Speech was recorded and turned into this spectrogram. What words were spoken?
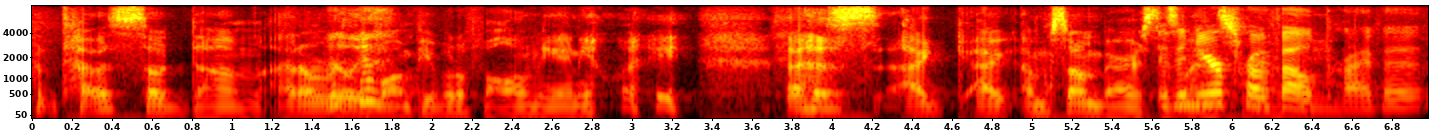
that was so dumb. I don't really want people to follow me anyway. That's, I, I I'm so embarrassed. Isn't your Instagram profile feed. private?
